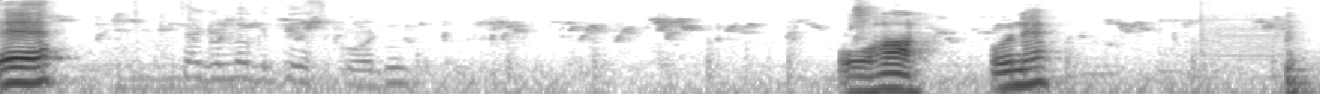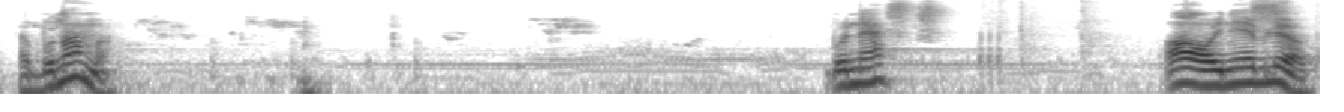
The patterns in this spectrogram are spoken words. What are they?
E Gordon. Oha. O ne? Ha, buna mı? Bu ne? Aa oynayabiliyorum.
